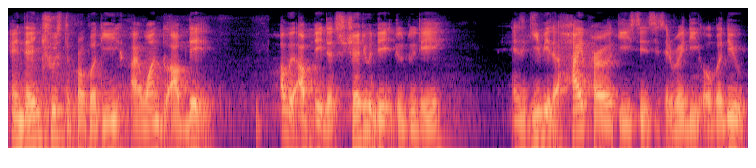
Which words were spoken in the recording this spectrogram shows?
And then choose the property I want to update. I will update the schedule date to today and give it a high priority since it's already overdue.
